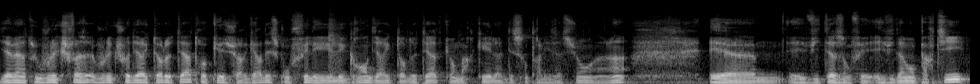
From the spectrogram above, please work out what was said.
Il y avait un truc, vous voulez que je fasse, que je sois directeur de théâtre, ok, je vais regarder ce qu'ont fait les, grands directeurs de théâtre qui ont marqué la décentralisation, hein, hein. Et, euh, et Vitesse en fait évidemment partie.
